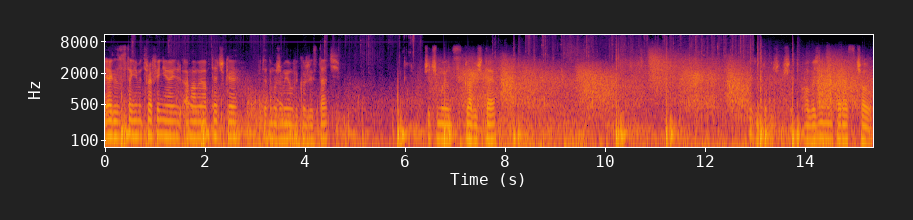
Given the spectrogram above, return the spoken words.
Jak zostaniemy trafienia, a mamy apteczkę, wtedy możemy ją wykorzystać. Przytrzymując klawisz T. O, weźmiemy teraz czołg.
